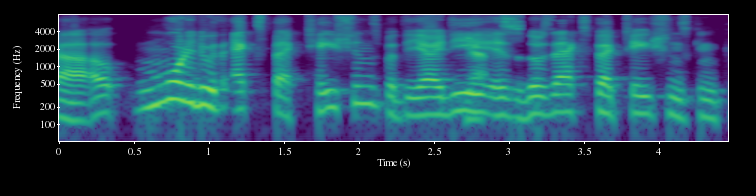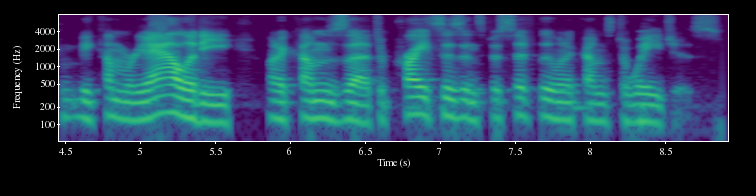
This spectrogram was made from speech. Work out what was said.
uh, more to do with expectations, but the idea yes. is those expectations can become reality when it comes uh, to prices and specifically when it comes to wages.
